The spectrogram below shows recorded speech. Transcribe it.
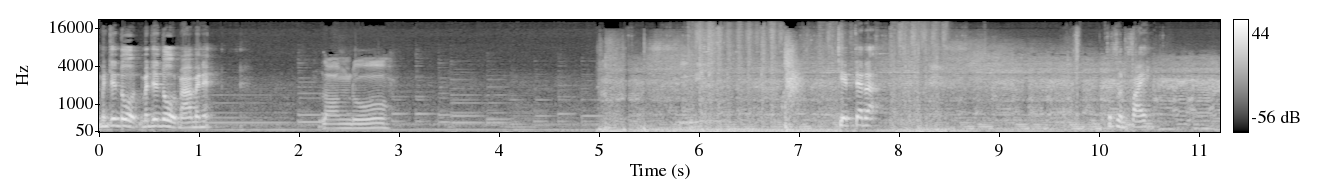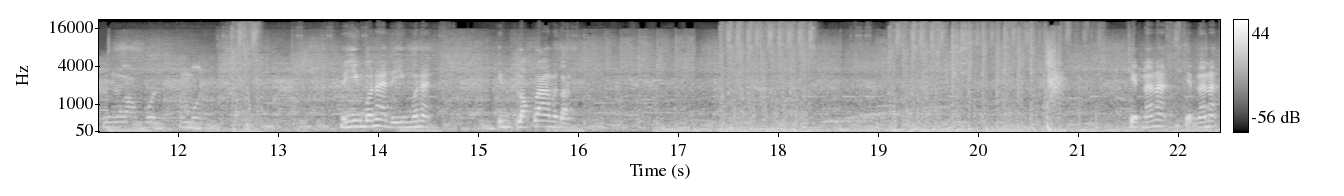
มันจะโดดมันจะโดดมาไหมเนี่ยลองดูยิงดิเจ็บจัดอะกระสุนไฟมีระวังบนข้างบนเดี๋ยวยิงบนให้เดี๋ยวยิงบนให้ ยิงล็อกล่างไปก่อนเจ็บนั้นอะเจ็บนั้นอะ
